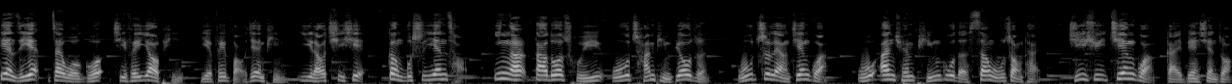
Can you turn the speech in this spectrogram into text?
电子烟在我国既非药品，也非保健品、医疗器械，更不是烟草，因而大多处于无产品标准、无质量监管、无安全评估的三无状态，急需监管改变现状。”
